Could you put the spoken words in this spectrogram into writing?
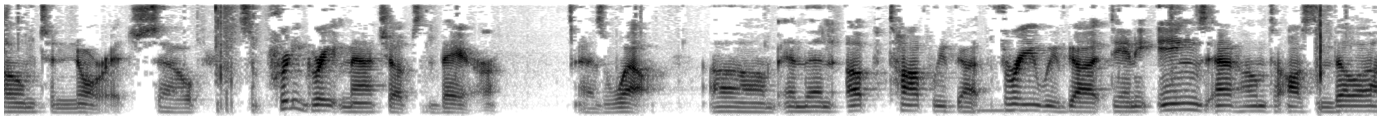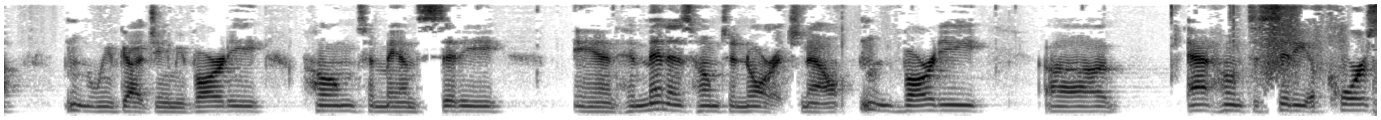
home to Norwich. So, some pretty great matchups there as well. Um, and then up top, we've got three. We've got Danny Ings at home to Aston Villa. We've got Jamie Vardy home to Man City, and Jimenez home to Norwich. Now, Vardy uh, at home to City, of course,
